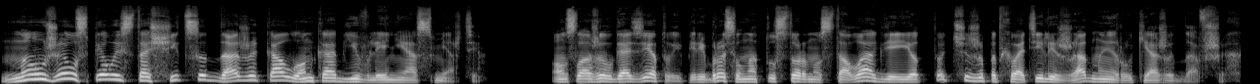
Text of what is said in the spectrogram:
Но уже успела истощиться даже колонка объявлений о смерти. Он сложил газету и перебросил на ту сторону стола, где ее тотчас же подхватили жадные руки ожидавших.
